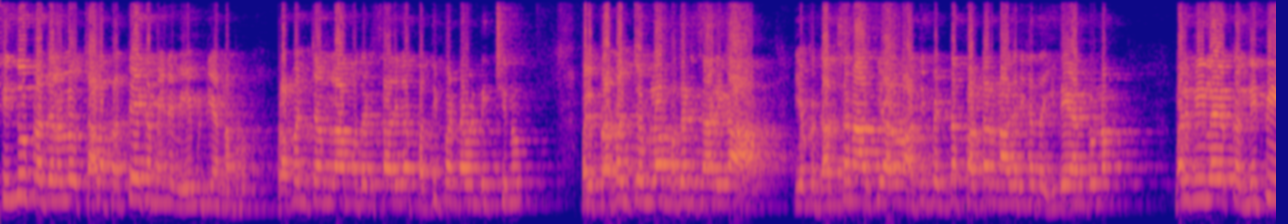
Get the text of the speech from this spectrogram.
సింధు ప్రజలలో చాలా ప్రత్యేకమైనవి ఏమిటి అన్నప్పుడు ప్రపంచంలో మొదటిసారిగా పత్తి పంట పండించిను. మరి ప్రపంచంలో మొదటిసారిగా ఈ యొక్క దక్షిణాసియాలో అతిపెద్ద పట్టణ నాగరికత ఇదే అంటున్నాం. మరి వీళ్ళ యొక్క లిపి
